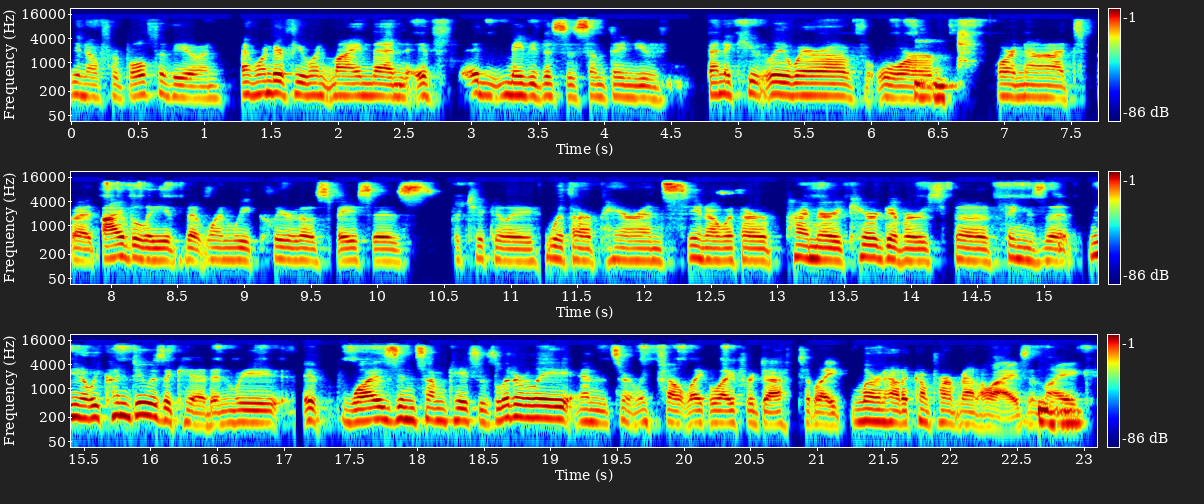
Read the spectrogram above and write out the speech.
you know, for both of you. And I wonder if you wouldn't mind then if maybe this is something you've been acutely aware of or mm-hmm. or not. But I believe that when we clear those spaces, particularly with our parents, you know, with our primary caregivers, the things that, you know, we couldn't do as a kid. And we, it was in some cases literally, and it certainly felt like life or death to like learn how to compartmentalize and mm-hmm. like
